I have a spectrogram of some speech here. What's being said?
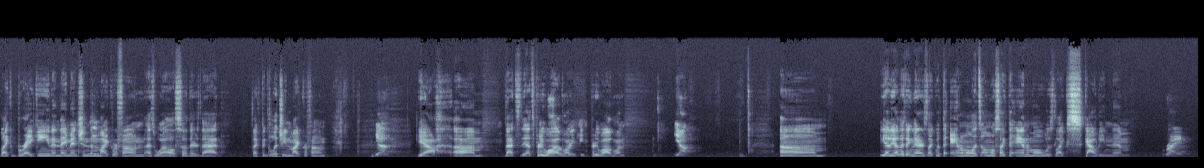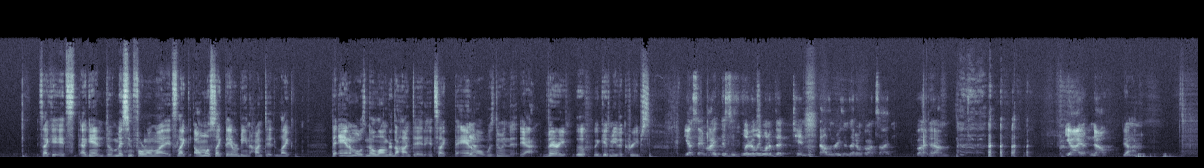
like breaking, and they mention the Mhm. microphone as well. So there's that, like the glitching microphone. Yeah. Yeah, um, that's that's pretty That's wild one. Pretty wild one. Yeah. Um, yeah, the other thing there is like with the animal, it's almost like the animal was like scouting them. Right. It's like it's again the missing four one one. It's like almost like they were being hunted. Like the animal is no longer the hunted. It's like the animal was doing it. Yeah, very. Ugh, it gives me the creeps. Yeah, same. I this is literally one of the ten thousand reasons I don't go outside. But Yeah. um Yeah, I no. Yeah.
